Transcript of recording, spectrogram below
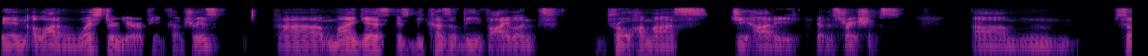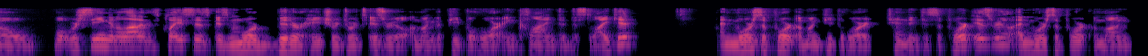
in a lot of Western European countries. Uh, my guess is because of the violent pro Hamas jihadi demonstrations. Um, so what we're seeing in a lot of these places is more bitter hatred towards Israel among the people who are inclined to dislike it, and more support among people who are tending to support Israel, and more support among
